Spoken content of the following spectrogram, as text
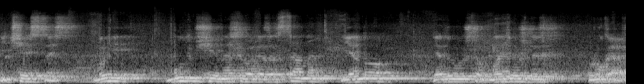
и честность. Вы будущее нашего Казахстана, и оно, я думаю, что в надежных руках.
